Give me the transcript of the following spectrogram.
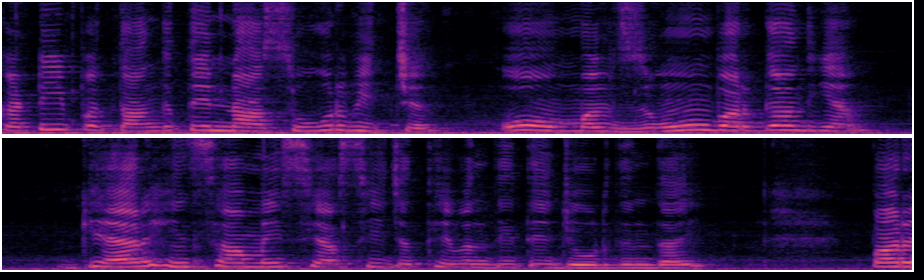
ਕਟੀ ਪਤੰਗ ਤੇ ਨਾਸੂਰ ਵਿੱਚ ਉਹ ਮਲਜ਼ੂਮ ਵਰਗਾਂ ਦੀਆਂ ਗੈਰ ਹਿੰਸਾਮਈ ਸਿਆਸੀ ਜਥੇਬੰਦੀ ਤੇ ਜ਼ੋਰ ਦਿੰਦਾ ਏ। ਪਰ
